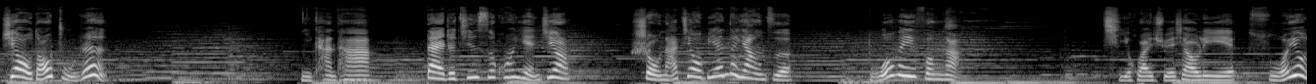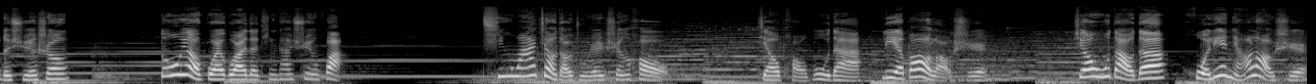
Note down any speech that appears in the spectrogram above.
教导主任。你看它戴着金丝框眼镜，手拿教鞭的样子，多威风啊！奇幻学校里所有的学生都要乖乖地听他训话。青蛙教导主任身后。教跑步的猎豹老师，教舞蹈的火烈鸟老师，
